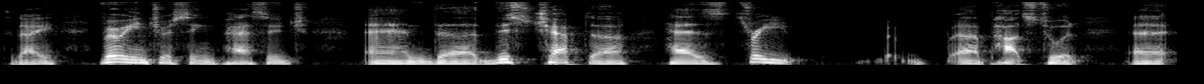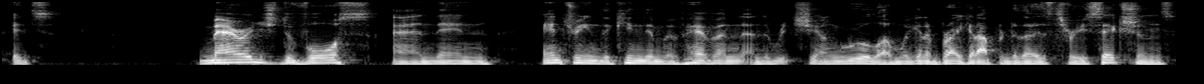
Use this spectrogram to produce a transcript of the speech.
today. Very interesting passage. And uh, this chapter has three uh, parts to it. Uh, it's marriage, divorce, and then entering the kingdom of heaven and the rich young ruler. And we're going to break it up into those three sections.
